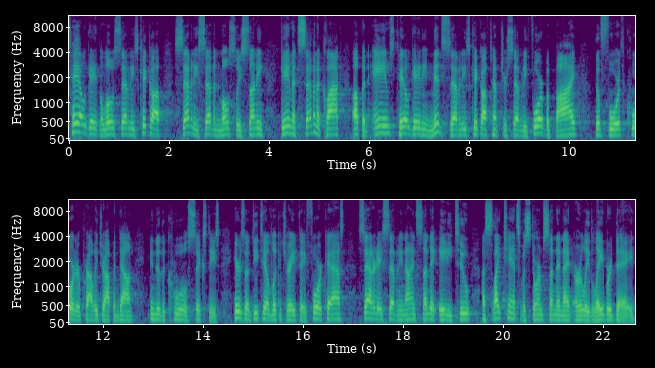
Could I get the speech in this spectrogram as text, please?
tailgate in the low 70s kickoff 77 mostly sunny game at 7 o'clock up in Ames tailgating mid 70s kickoff temperature 74 but by the fourth quarter probably dropping down into the cool 60s. Here's a detailed look at your eight-day forecast. Saturday 79, Sunday 82. A slight chance of a storm Sunday night, early Labor Day.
